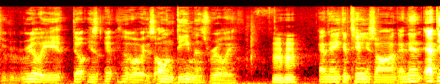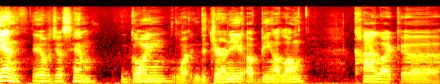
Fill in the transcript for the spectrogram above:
Really, his, his own demons really. Mhm. and then he continues on, and then at the end it was just him going what the journey of being alone, kind of like uh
